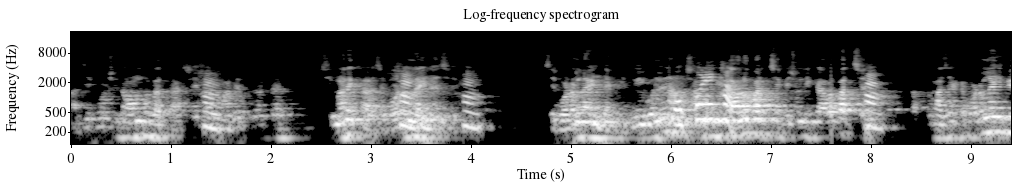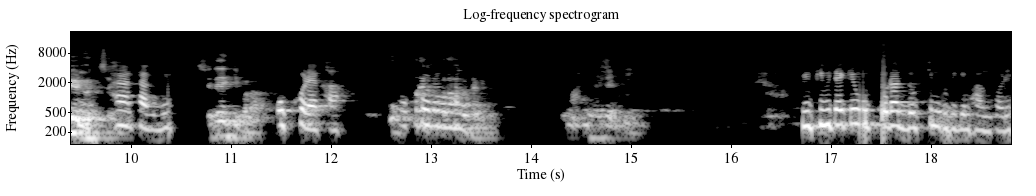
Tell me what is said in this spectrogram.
আর যে পোর্শনটা অন্ধকার থাকছে হ্যাঁ। তার মাঝে তো একটা সীমারেখা আছে বর্ডার হ্যাঁ। লাইন আছে। হ্যাঁ। সেই বর্ডার লাইনটা কি? তুমি বললে না অক্ষরেখা। আলো পাচ্ছে পেছন দিকে আলো পাচ্ছে হ্যাঁ। তো মাঝে একটা বর্ডার লাইন ক্রিয়েট হচ্ছে। হ্যাঁ থাকবে। সেটাই কি বলা অক্ষরেখা অক্ষরেখা বলা হয় ওটাকে। এটা কি? পৃথিবীটাকে উত্তর আর দক্ষিণ দুদিকে ভাগ করে।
